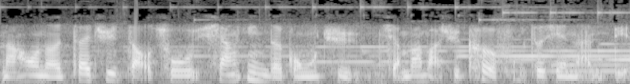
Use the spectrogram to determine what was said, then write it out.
然后呢，再去找出相应的工具，想办法去克服这些难点。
